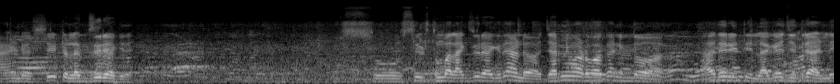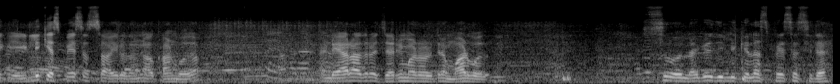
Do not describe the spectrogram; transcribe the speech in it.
and seat luxury ಆಗಿದೆ. ಸೊ ಸೀಟ್ ತುಂಬ ಲಕ್ಸುರಿ ಆಗಿದೆ. ಆ್ಯಂಡ್ ಜರ್ನಿ ಮಾಡುವಾಗ ನಿಮ್ಮದು ಯಾವುದೇ ರೀತಿ ಲಗೇಜ್ ಇದ್ದರೆ ಅಡ್ಲಿಕ್ಕೆ ಇಡ್ಲಿಕ್ಕೆ ಸ್ಪೇಸಸ್ ಸಹ ಇರೋದನ್ನು ನಾವು ಕಾಣ್ಬೋದು. ಆ್ಯಂಡ್ ಯಾರಾದರೂ ಜರ್ನಿ ಮಾಡೋರಿದ್ರೆ ಮಾಡ್ಬೋದು. ಸೊ ಲಗೇಜ್ ಇಡ್ಲಿಕ್ಕೆಲ್ಲ ಸ್ಪೇಸಸ್ ಇದೆ.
